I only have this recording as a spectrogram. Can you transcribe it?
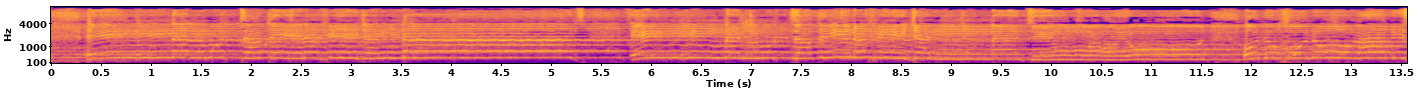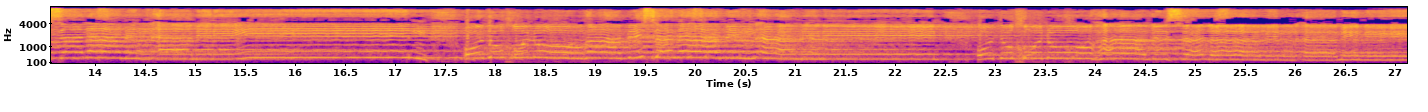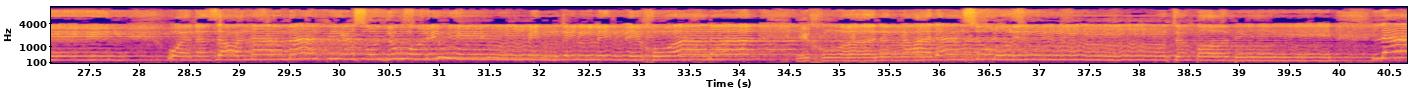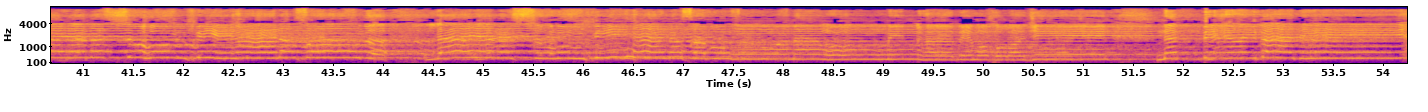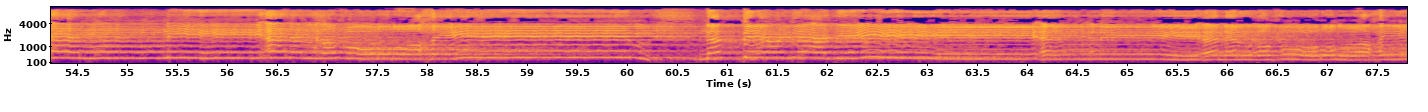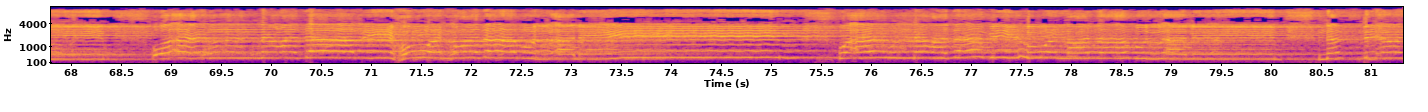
بسلام آمنين. ونزعنا ما في صدورهم من غل إخوانا إخوانا على سرر متقابلين. لا يمسهم فيها نصب لا يمسهم فيها نصب وما هم منها بمخرجين. نبئ عبادي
